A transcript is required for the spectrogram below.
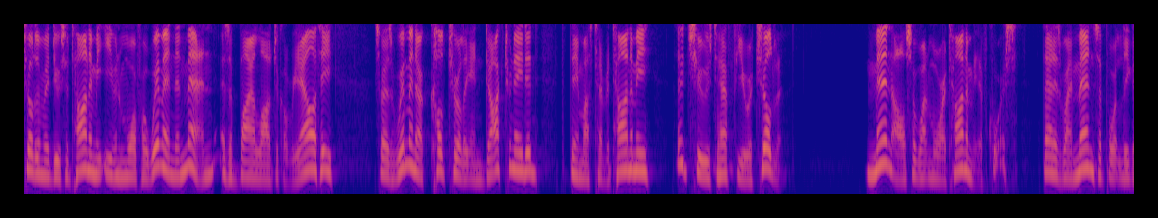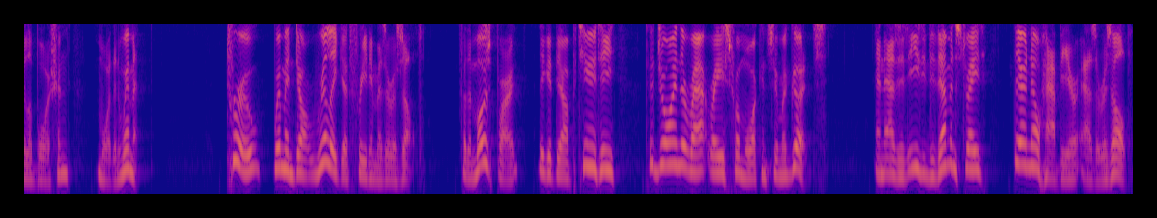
Children reduce autonomy even more for women than men as a biological reality, so as women are culturally indoctrinated that they must have autonomy, they choose to have fewer children. Men also want more autonomy, of course. That is why men support legal abortion more than women. True, women don't really get freedom as a result. For the most part, they get the opportunity to join the rat race for more consumer goods. And as is easy to demonstrate, they are no happier as a result.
